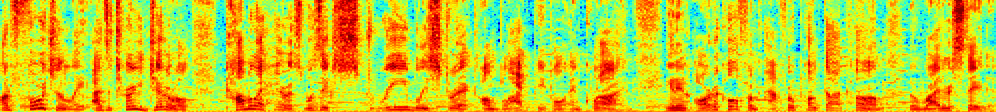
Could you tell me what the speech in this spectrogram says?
Unfortunately, as Attorney General, Kamala Harris was extremely strict on black people and crime. In an article from Afropunk.com, the writer stated,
